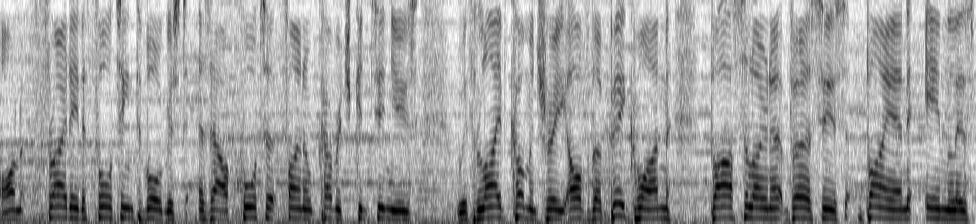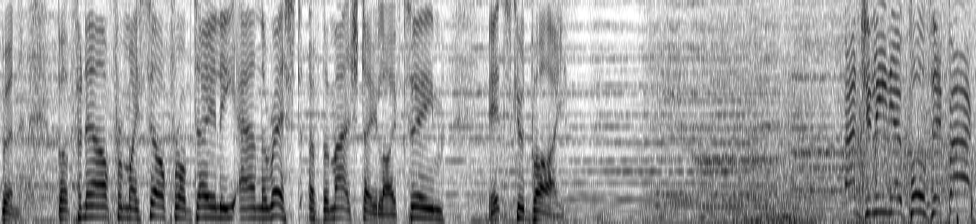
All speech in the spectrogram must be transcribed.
on Friday, the 14th of August, as our quarter final coverage continues with live commentary of the big one Barcelona versus Bayern in Lisbon. But for now, from myself, Rob Daly, and the rest of the Matchday Live team, it's goodbye. Angelino pulls it back,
